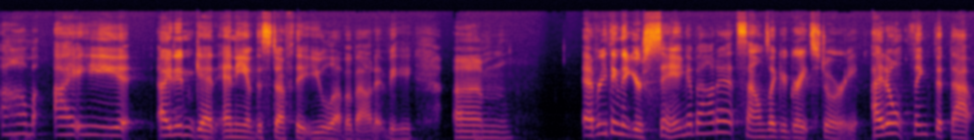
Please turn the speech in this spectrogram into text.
Um, I I didn't get any of the stuff that you love about it, V. Um, everything that you're saying about it sounds like a great story. I don't think that that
